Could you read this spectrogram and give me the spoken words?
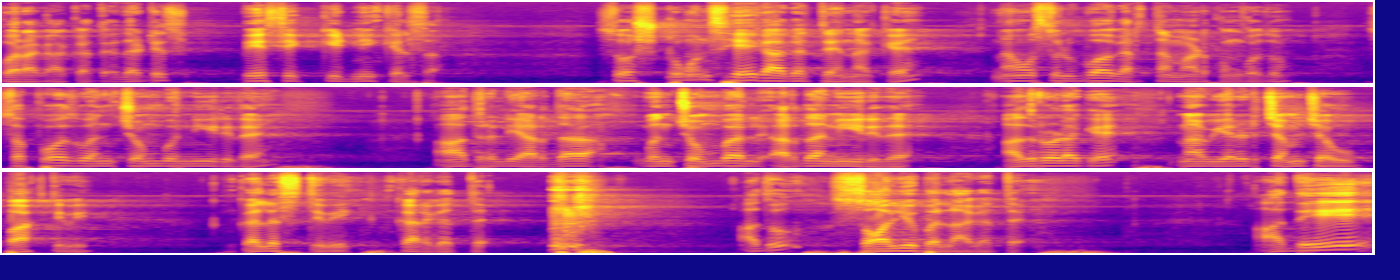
ಹೊರಗಾಕತ್ತೆ. ದಟ್ ಈಸ್ ಬೇಸಿಕ್ ಕಿಡ್ನಿ ಕೆಲಸ. ಸೊ ಸ್ಟೋನ್ಸ್ ಹೇಗಾಗತ್ತೆ ಅನ್ನೋಕ್ಕೆ ನಾವು ಸುಲಭವಾಗಿ ಅರ್ಥ ಮಾಡ್ಕೊಬೋದು. ಸಪೋಸ್ ಒಂದು ಚೊಂಬು ನೀರಿದೆ. ಅದರಲ್ಲಿ ಅರ್ಧ, ಒಂದು ಚೊಂಬಲ್ಲಿ ಅರ್ಧ ನೀರಿದೆ. ಅದರೊಳಗೆ ನಾವು ಎರಡು ಚಮಚ ಉಪ್ಪು ಹಾಕ್ತೀವಿ. ಕಲಿಸ್ತೀವಿ, ಕರಗತ್ತೆ. ಅದು ಸಾಲ್ಯೂಬಲ್ ಆಗುತ್ತೆ. ಅದೇ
